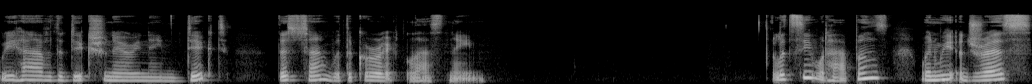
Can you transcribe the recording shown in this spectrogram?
we have the dictionary name dict, this time with the correct last name. Let's see what happens when we address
